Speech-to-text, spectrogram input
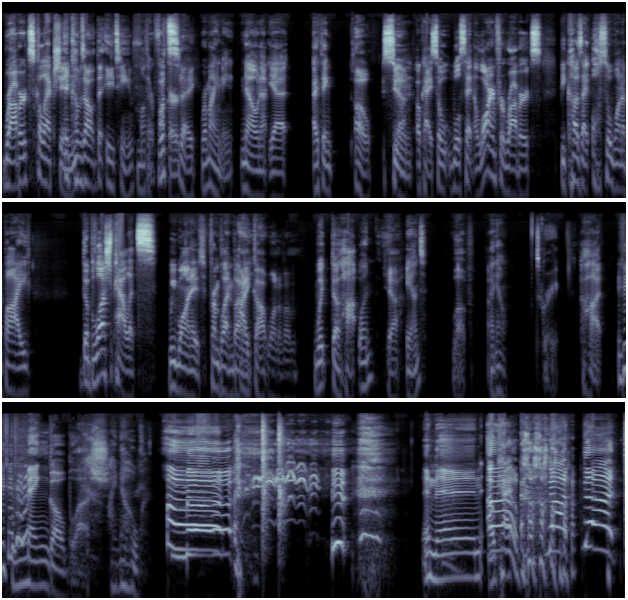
Robert's collection. It comes out the 18th. Motherfucker. What's today? Remind me. No, not yet. I think Oh, soon. Okay, so we'll set an alarm for Roberts because I also want to buy the blush palettes we wanted from Blend Bunny I got one of them. with the hot one. Yeah, And love. I know, It's great. hot. Mango blush. I know. Ah! and then okay, Oh, Not that.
